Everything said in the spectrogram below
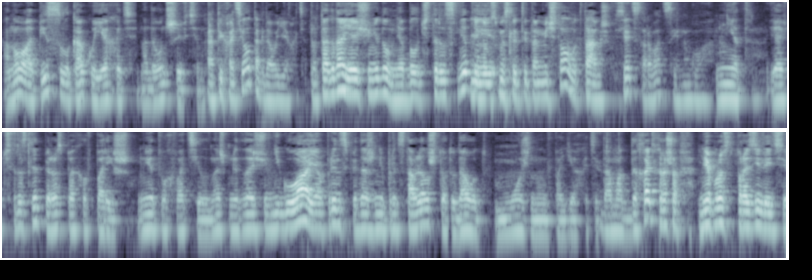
оно описывало, как уехать на дауншифтинг. А ты хотел тогда уехать? Но тогда я еще не думал, мне было 14 лет. Не, ну и- в смысле, ты там мечтал вот так же взять, сорваться и на Гуа? Нет, я в 14 лет первый раз поехал в Париж. Мне этого хватило. Знаешь, мне тогда еще не Гуа, я, в принципе, даже не представлял, что туда вот можно поехать и там отдыхать хорошо. Меня просто поразили эти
